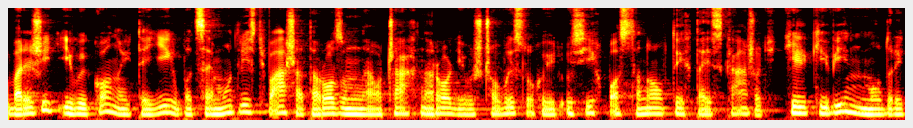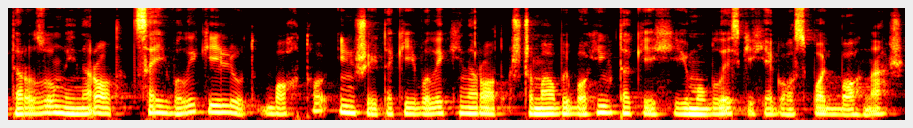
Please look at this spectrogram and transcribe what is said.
Бережіть і виконуйте їх, бо це мудрість ваша та розум на очах народів, що вислухають усіх постанов тих та й скажуть тільки він, мудрий та розумний народ, цей великий люд, бо хто інший такий великий народ, що мав би богів таких йому близьких, як Господь Бог наш.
